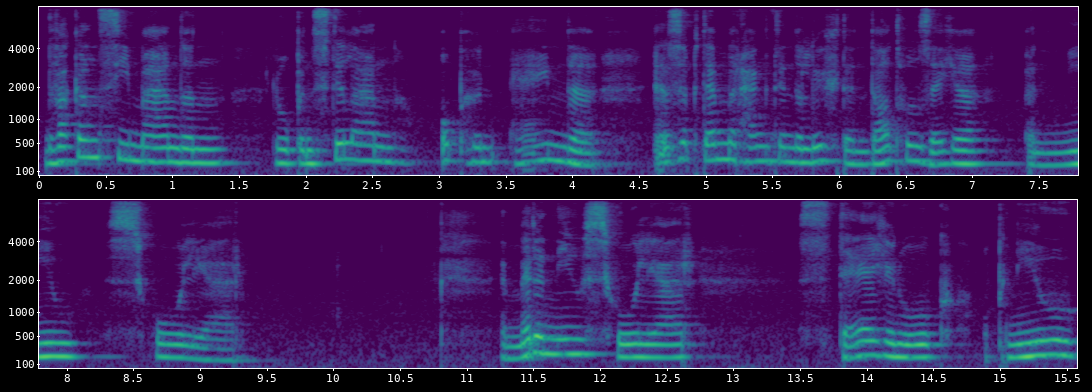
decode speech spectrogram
De vakantiemaanden lopen stilaan op hun einde. En september hangt in de lucht en dat wil zeggen een nieuw schooljaar. En met een nieuw schooljaar stijgen ook opnieuw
